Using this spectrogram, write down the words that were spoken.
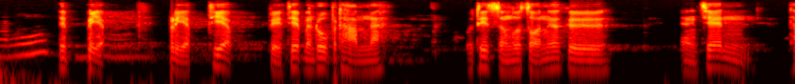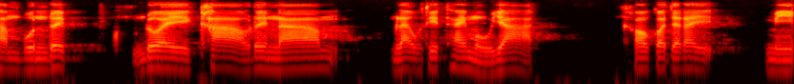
งั้นจะเปรียบเปรียบเทียบ เปรียบเทียบเป็นรูปธรรมนะอุทิศส่วนกุศลก็คือ อย่างเช่นทำบุญด้วยด้วยข้าวด้วยน้ำและอุทิศให้หมู่ญาติเขาก็จะได้มี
